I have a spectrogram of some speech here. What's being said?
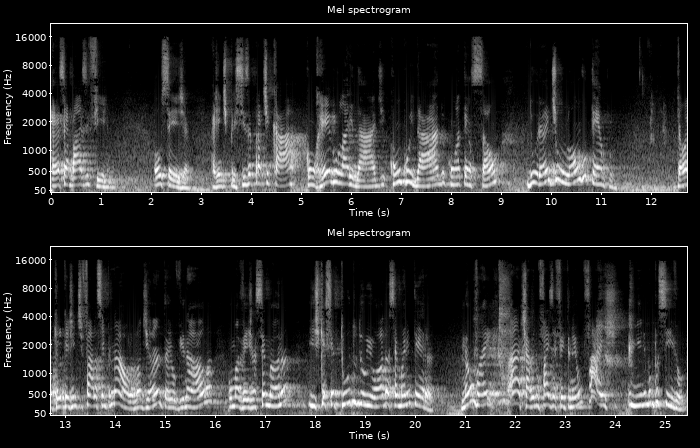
Essa é a base firme. Ou seja, a gente precisa praticar com regularidade, com cuidado, com atenção, durante um longo tempo. Então, aquilo que a gente fala sempre na aula, não adianta eu vir na aula uma vez na semana e esquecer tudo do yoga a semana inteira. Não vai. Ah, Thiago, não faz efeito nenhum? Faz, o mínimo possível.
